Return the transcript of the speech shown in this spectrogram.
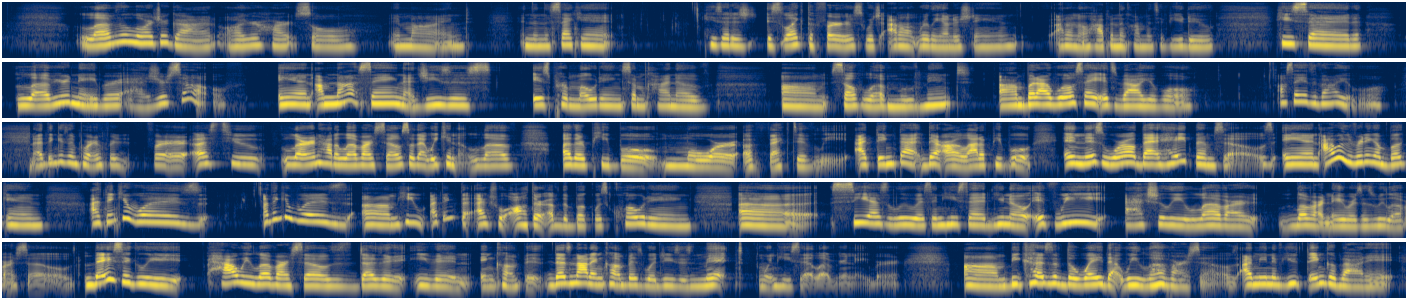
Love the Lord your God, all your heart, soul, and mind. And then the second, he said, is, is like the first, which I don't really understand. I don't know. Hop in the comments if you do. He said, Love your neighbor as yourself. And I'm not saying that Jesus is promoting some kind of um, self love movement, um, but I will say it's valuable. I'll say it's valuable. I think it's important for for us to learn how to love ourselves so that we can love other people more effectively. I think that there are a lot of people in this world that hate themselves. And I was reading a book and I think it was I think it was um he I think the actual author of the book was quoting uh CS Lewis and he said, you know, if we actually love our love our neighbors as we love ourselves. Basically, how we love ourselves doesn't even encompass does not encompass what Jesus meant when he said love your neighbor. Um, because of the way that we love ourselves. I mean, if you think about it,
